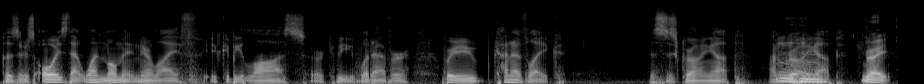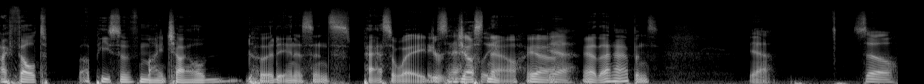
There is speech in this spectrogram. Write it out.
because there's always that one moment in your life it could be loss or it could be whatever where you kind of like this is growing up i'm growing Mhm. up Right. I felt a piece of my childhood innocence pass away ju- just now. Yeah. Yeah. Yeah, that happens. yeah so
